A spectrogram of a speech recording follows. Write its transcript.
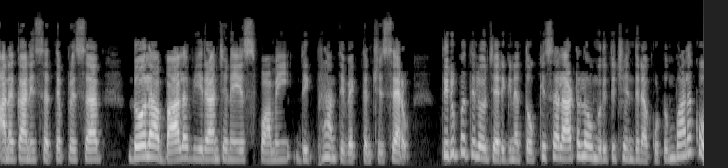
అనగాని సత్యప్రసాద్ డోలా బాలవీరాంజనేయ స్వామి దిగ్భ్రాంతి వ్యక్తం చేశారు. తిరుపతిలో జరిగిన తొక్కిసలాటలో మృతి చెందిన కుటుంబాలకు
